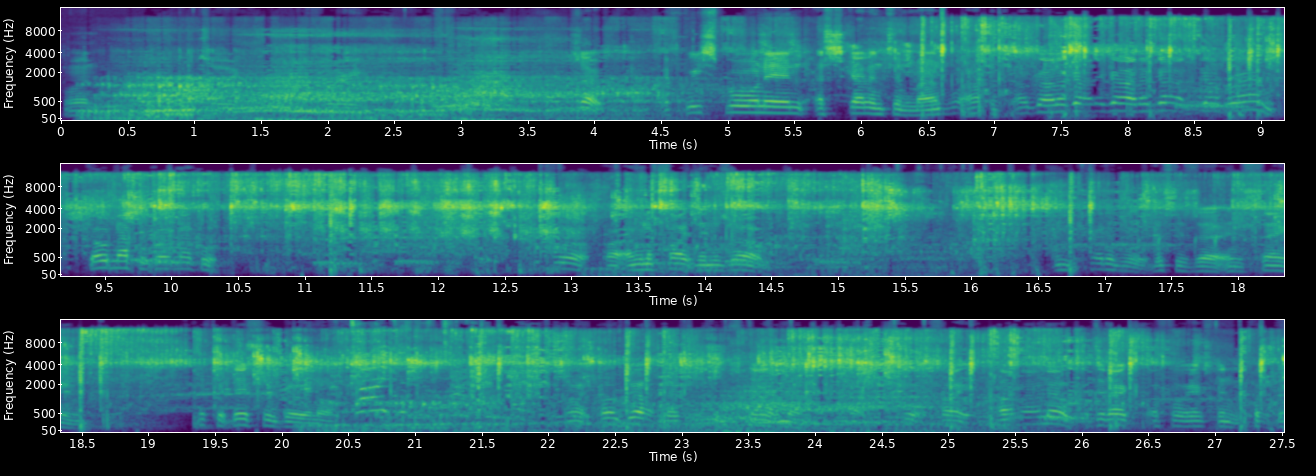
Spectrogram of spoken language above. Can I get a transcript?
One, two, three. So, if we spawn in a skeleton man, what happens? Oh god, oh god, oh god, oh god, oh god, run! Golden apple, golden apple. Oh, right, I'm gonna fight them as well. Incredible, this is uh, insane. Look at this all going on. Right, oh god, there's no, skeleton man. Right, fight. Oh no, no, did I? I thought I accidentally put the...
